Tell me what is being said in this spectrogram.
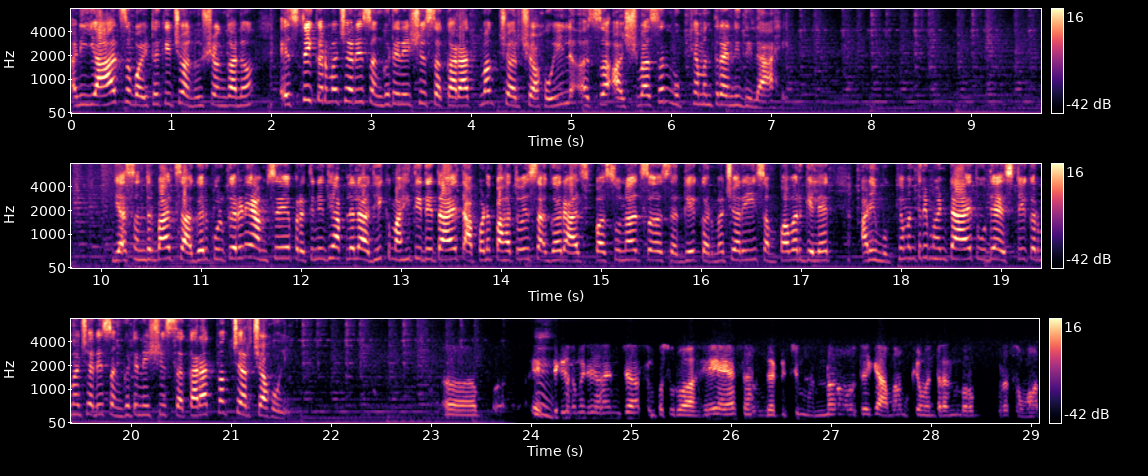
आणि याच बैठकीच्या अनुषंगानं एस टी कर्मचारी संघटनेशी सकारात्मक चर्चा होईल असं आश्वासन मुख्यमंत्र्यांनी दिलं आहे. या संदर्भात सागर कुलकर्णी आमचे प्रतिनिधी आपल्याला अधिक माहिती देत आहेत. आपण पाहतोय सागर आजपासूनच सगळे कर्मचारी संपावर गेलेत आणि मुख्यमंत्री म्हणतायत उद्या एसटी कर्मचारी संघटनेशी सकारात्मक चर्चा होईल. एसटी कर्मचाऱ्यांचा संप सुरू आहे. या संघटनेचे म्हणणं होतं की आम्हाला मुख्यमंत्र्यांबरोबर संवाद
